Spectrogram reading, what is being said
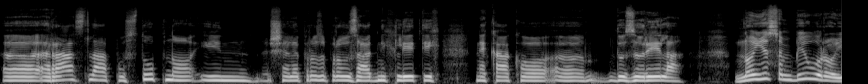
rasla postopno in šele v zadnjih letih nekako dozorela. No, jaz sem bil roj,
